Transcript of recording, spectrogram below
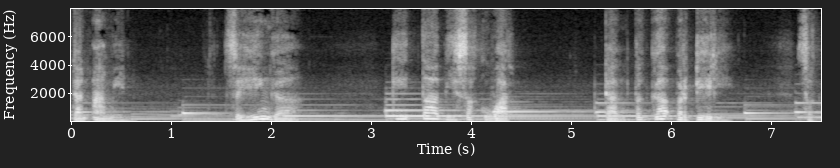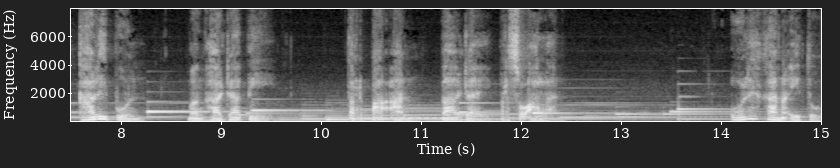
dan amin, sehingga kita bisa kuat dan tegak berdiri sekalipun menghadapi terpaan badai persoalan. Oleh karena itu,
